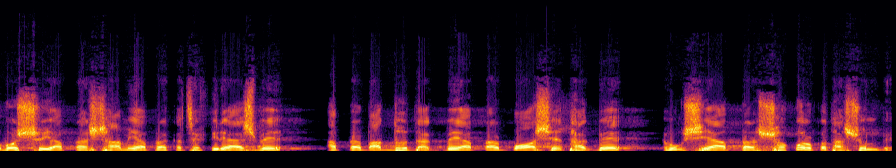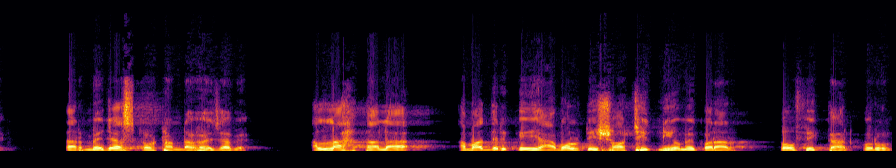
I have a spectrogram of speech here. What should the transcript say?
অবশ্যই আপনার স্বামী আপনার কাছে ফিরে আসবে, আপনার বাধ্য থাকবে, আপনার বসে থাকবে এবং সে আপনার সকল কথা শুনবে। তার মেজাজটাও ঠান্ডা হয়ে যাবে। আল্লাহ তালা আমাদেরকে এই আমলটি সঠিক নিয়মে করার তৌফিক দান করুন।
